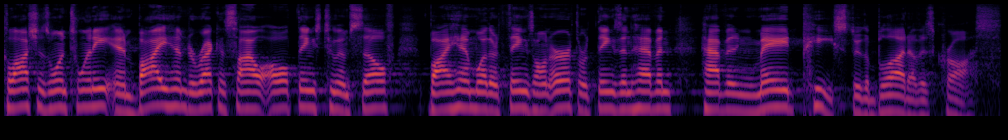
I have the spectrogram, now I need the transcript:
Colossians 1:20 and by him to reconcile all things to himself by him whether things on earth or things in heaven having made peace through the blood of his cross.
